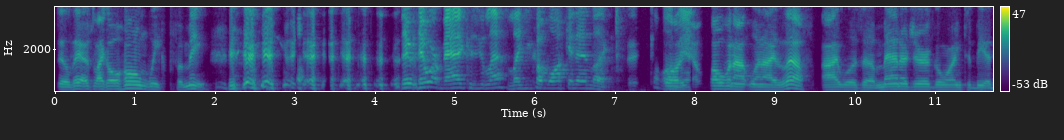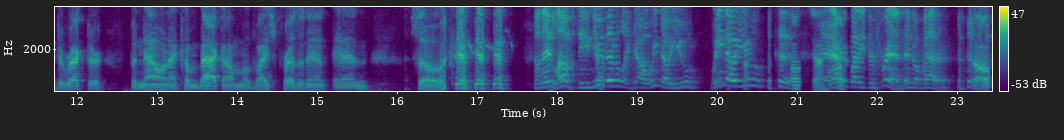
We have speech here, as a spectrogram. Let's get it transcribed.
still there. It's like old home week for me. They, they weren't mad because you left. Like you come walking in, like, come on, Well, man. yeah, well, when I when I left, I was a manager going to be a director, but now when I come back, I'm a vice president, and so So they love seeing you. They were like, "Yo, we know you. We know you. oh, yeah, everybody's your friend. It don't matter." oh,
